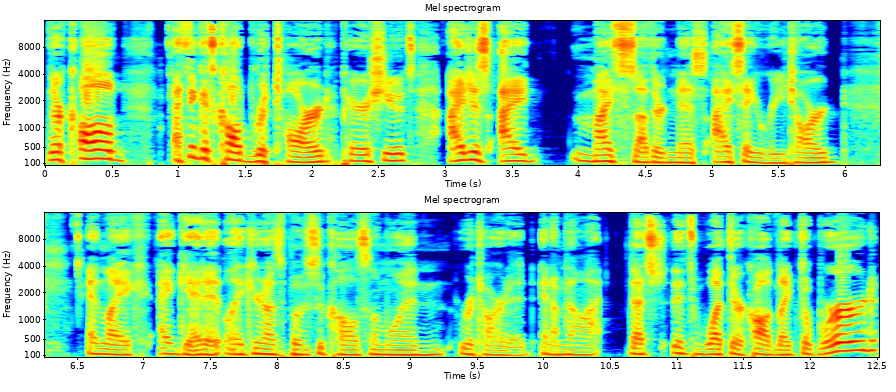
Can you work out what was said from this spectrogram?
They're called. I think it's called retard parachutes. I just I my southernness. I say retard, and like I get it. Like you're not supposed to call someone retarded, and I'm not. That's it's what they're called. Like the word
